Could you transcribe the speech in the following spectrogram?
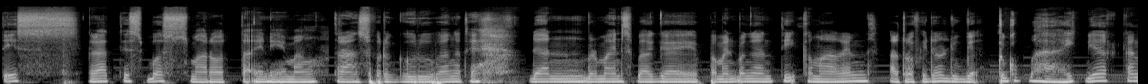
gratis gratis bos Marota ini emang transfer guru banget ya dan bermain sebagai pemain pengganti kemarin Arturo Vidal juga cukup baik. Dia kan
